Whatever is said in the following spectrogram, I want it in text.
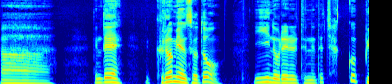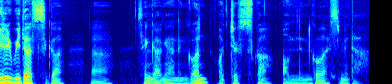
아, 근데 그러면서도 이 노래를 듣는데 자꾸 빌 위더스가 아, 생각이 나는 건 어쩔 수가 없는 것 같습니다.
